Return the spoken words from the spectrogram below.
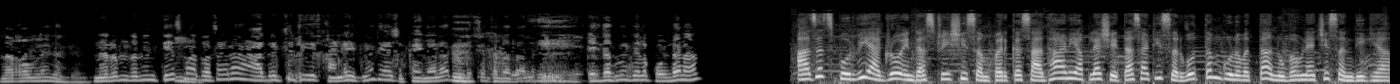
नरम लय झाले. नरम जमीन तेच महत्वाचं आहे ना. अद्रकचे ते खांड आहेत ना त्या सुकायला एकदा तुम्ही त्याला फोडलं ना. आजच पूर्वी अॅग्रो इंडस्ट्रीशी संपर्क साधा आणि आपल्या शेतासाठी सर्वोत्तम गुणवत्ता अनुभवण्याची संधी घ्या.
